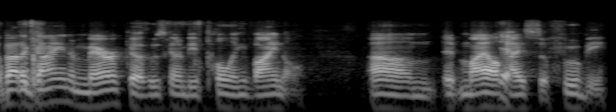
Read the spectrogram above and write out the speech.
about a guy in America who's going to be pulling vinyl um, at Mile Yeah. High Sofubi.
